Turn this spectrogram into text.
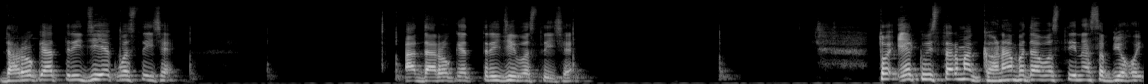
ધારો કે આ ત્રીજી એક વસ્તી છે. આ ધારો કે ત્રીજી વસ્તી છે. તો એક વિસ્તારમાં ઘણા બધા વસ્તીના સભ્યો હોય.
